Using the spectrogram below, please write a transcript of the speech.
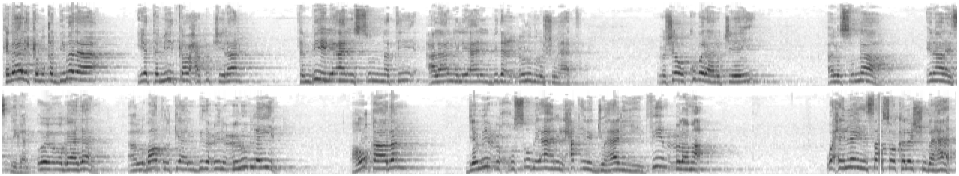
kadalika muqadimada iyo tamhiidka waxaa ku jira tanbih liahli الsunati calى ana liahli اlbidaci culuuma washubahaat wuxuu sheeku ku baraarujiyey ahlu sunaha inaanay isdhigan oo ay ogaadaan ahlu bailki ahlulbidacu inay culuum leeyihin ha u qaadan jamiicu khusuumi ahli اlxaq inay juhaali yihiin fihim culamaa waxay leeyihiin saas oo kale shubahaat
